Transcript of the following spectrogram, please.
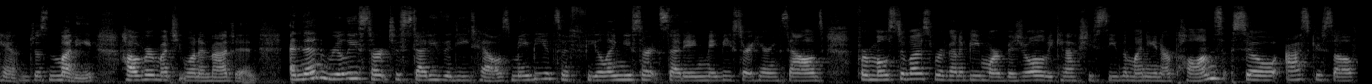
hand, just money, however much you want to imagine. And then really start start to study the details. Maybe it's a feeling you start studying, maybe you start hearing sounds. For most of us, we're going to be more visual. We can actually see the money in our palms. So ask yourself,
